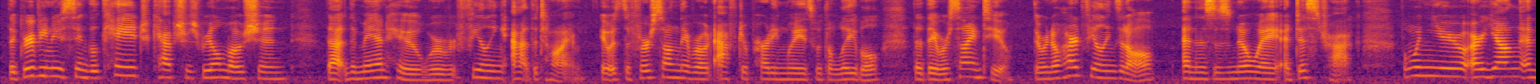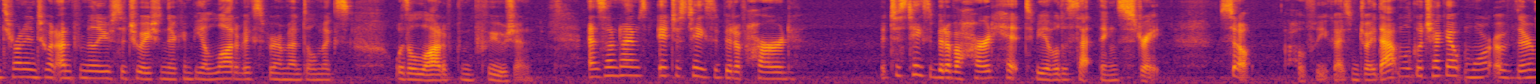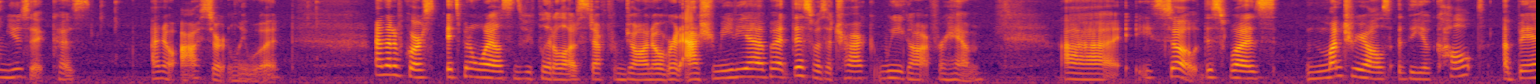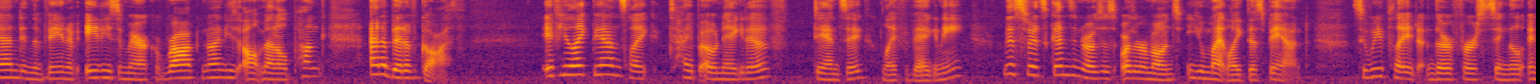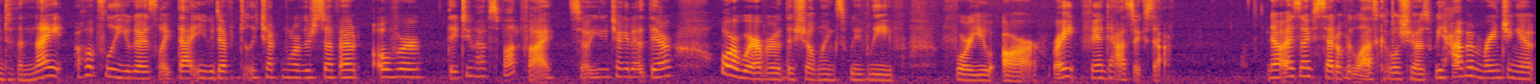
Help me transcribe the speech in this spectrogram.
The groovy new single Cage captures real emotion that the man who were feeling at the time. It was the first song they wrote after parting ways with the label that they were signed to. There were no hard feelings at all, and this is no way a diss track. But when you are young and thrown into an unfamiliar situation, there can be a lot of experimental mixed with a lot of confusion. And sometimes it just takes a bit of hard it just takes a bit of a hard hit to be able to set things straight. So, hopefully you guys enjoyed that and we'll go check out more of their music cuz I know I certainly would. And then, of course, it's been a while since we played a lot of stuff from John over at Asher Media, but this was a track we got for him. Uh, so, this was Montreal's The Occult, a band in the vein of 80s America rock, 90s alt metal, punk, and a bit of goth. If you like bands like Type O Negative, Danzig, Life of Agony, Misfits, Guns N' Roses, or the Ramones, you might like this band. So we played their first single, Into the Night. Hopefully you guys like that. You could definitely check more of their stuff out over, they do have Spotify, so you can check it out there, or wherever the show links we leave for you are, right? Fantastic stuff. Now, as I've said over the last couple of shows, we have been branching out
